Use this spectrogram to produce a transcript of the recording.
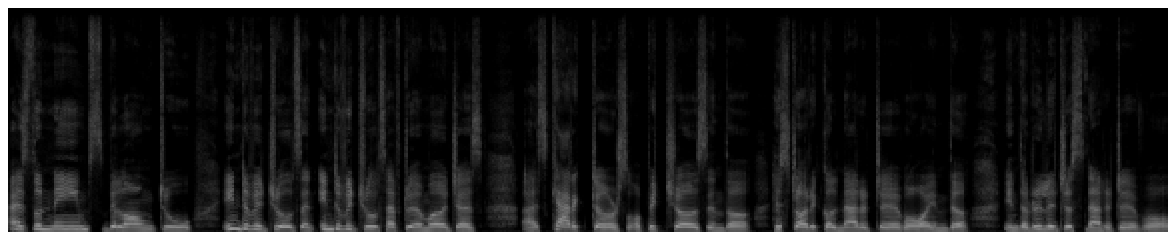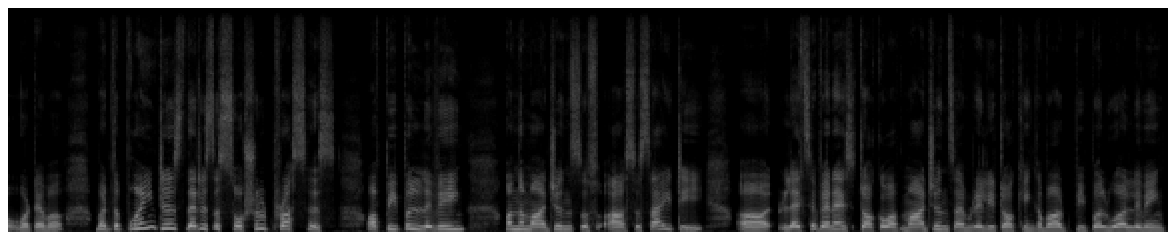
as the names belong to individuals and individuals have to emerge as, as characters or pictures in the historical narrative or in the, in the religious narrative or whatever. But the point is there is a social process of people living on the margins of our society. Uh, let's say when I talk about margins, I'm really talking about people who are living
